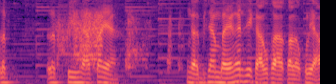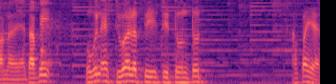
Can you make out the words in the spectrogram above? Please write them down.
leb- lebih apa ya? Nggak bisa membayangkan sih kau kalau kuliah online tapi mungkin S2 lebih dituntut apa ya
